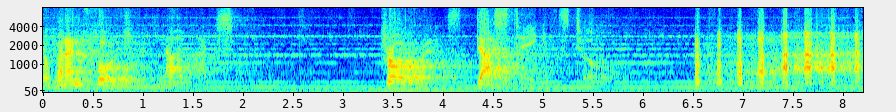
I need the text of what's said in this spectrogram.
Of an unfortunate love accident. Progress does take its toll.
